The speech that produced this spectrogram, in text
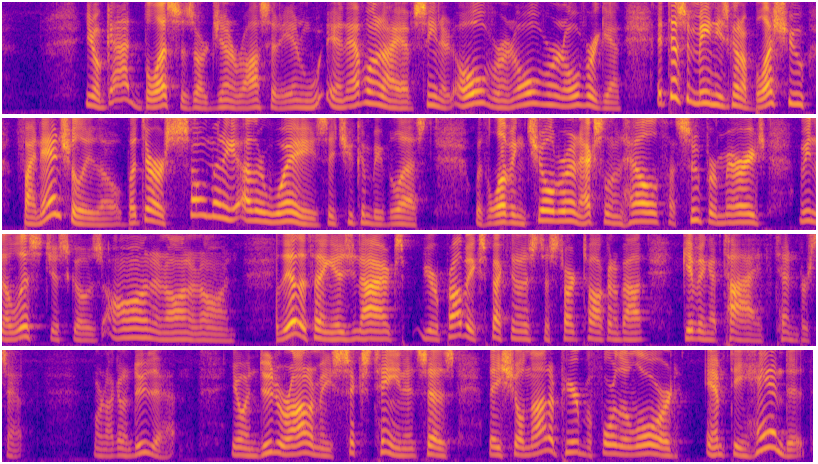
You know, God blesses our generosity, and, and Evelyn and I have seen it over and over and over again. It doesn't mean He's going to bless you financially, though, but there are so many other ways that you can be blessed with loving children, excellent health, a super marriage. I mean, the list just goes on and on and on. The other thing is, you know, you're probably expecting us to start talking about giving a tithe, 10%. We're not going to do that. You know, in Deuteronomy 16, it says, They shall not appear before the Lord empty handed,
